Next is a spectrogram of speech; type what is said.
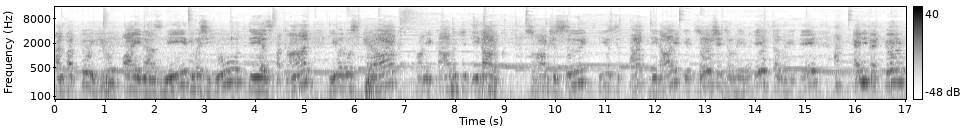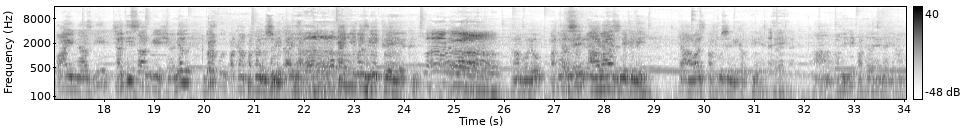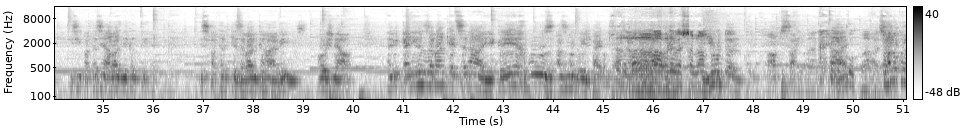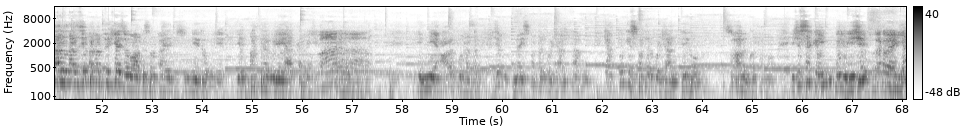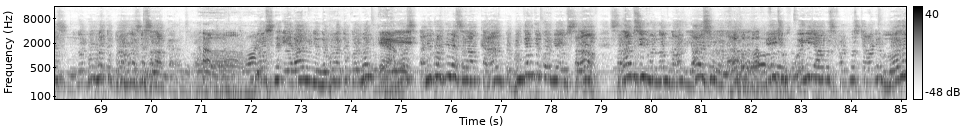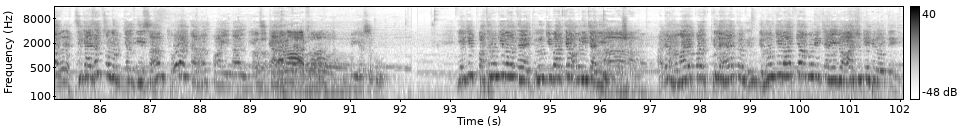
ان پت پیو یوت پائی نازنین یم اس یوت تیز پکان یمن اس فراق خانہ کی دیدارک صحاب چھ سۭتۍ تیز چھ تڑپ دیدار یہ زور سے چل رہے تیز چل رہے تھے اتھ کنہ پہ پیو پائی نازنین جلدی سان گئی شامل برہ کن پکان پکان رسول کنہ کریک ہاں بولو پتھر سے آواز نکلی۔ کیا آواز پتھروں سے نکلتی ہے؟ ہاں ہمیں بھی پتھر ہے نا یہاں۔ کسی پتھر سے آواز نکلتی ہے۔ اس پتھر کی زبان کہاں گئی ہوش میں آؤ۔ ابھی کنہن زبان کت سنا یہ کریخ بوز عظمت ویل پیغمبر۔ صلی اللہ علیہ وسلم۔ یو ٹرن قرآن کیا جو واپس ہوتا ہے دو مجھے یہ پتھر مجھے یاد کر رہی ہے سبحان اللہ انی عارف حضرت جب میں اس پتھر کو جانتا ہوں کیا تم اس پتھر کو جانتے ہو صحابن کو فرمو یہ بلو یہ یس نبوت برہم اس میں سلام کرا یوس نے اعلان من نبوت کرمت یوس امی برہتی میں سلام کران تو بنجن تی سلام سلام سید ونم ناز یا رسول اللہ چھو وہی جامس پھٹنس چانر لولو سکایزت چلو جلدی سان تھوڑا کر ہز پائی ناز نیس کرا بھی ہے سکون۔ یہ جی پتھروں کی بات ہے دلوں کی بات کیا ہونی چاہیے؟ اگر ہمارے پاس دل ہے تو ان دلوں کی بات کیا ہونی چاہیے جو آ چکے دل ہوتے ہیں؟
